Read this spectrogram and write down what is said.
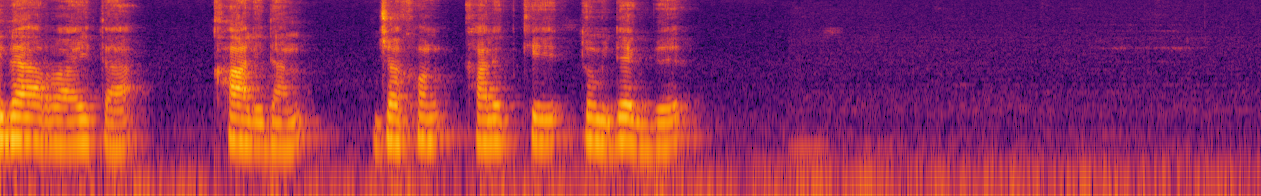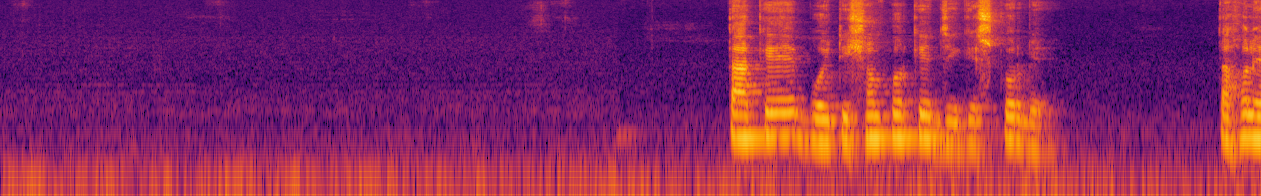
ইদা রাইতা খালিদান, যখন খালিদকে তুমি দেখবে। তাকে বইটি সম্পর্কে জিজ্ঞেস করবে। তাহলে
